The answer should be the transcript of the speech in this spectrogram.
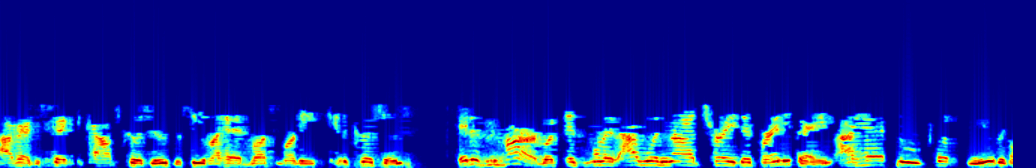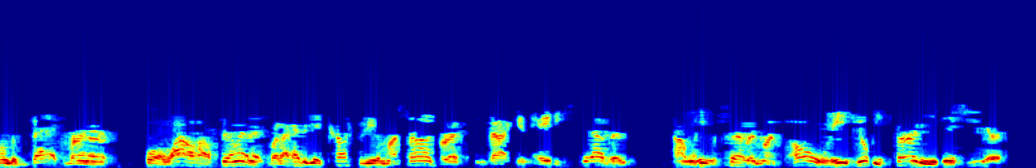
I've had to shake the couch cushions to see if I had bus money in the cushions. It has been hard, but it's one that I would not trade it for anything. I had to put music on the back burner for a while. I was still in it, but I had to get custody of my son, for back in '87 uh, when he was seven months old. He, he'll be 30 this year.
